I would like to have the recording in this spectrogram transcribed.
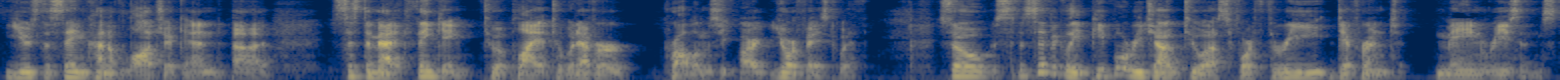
use the same kind of logic and uh, systematic thinking to apply it to whatever problems you are you're faced with. So specifically, people reach out to us for three different main reasons.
